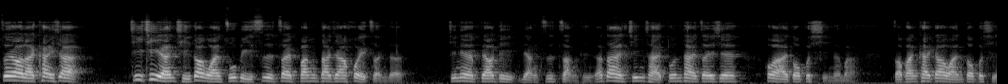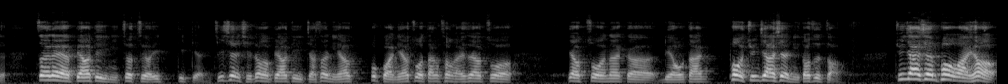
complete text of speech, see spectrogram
最后来看一下机器人启动完主笔是在帮大家会诊的今天的标的两只涨停，那当然精彩敦泰这一些后来都不行了嘛，早盘开高完都不行，这类的标的你就只有一一点机器人启动的标的，假设你要不管你要做当冲还是要做要做那个留单破均价线你都是走，均价线破完以后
